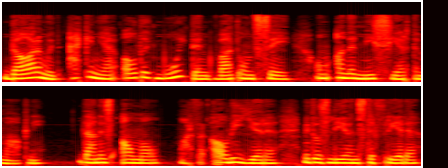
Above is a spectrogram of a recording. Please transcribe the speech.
Daarom moet ek en jy altyd mooi dink wat ons sê om ander nie seer te maak nie. Dan is almal, maar veral die Here, met ons lewens tevrede.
